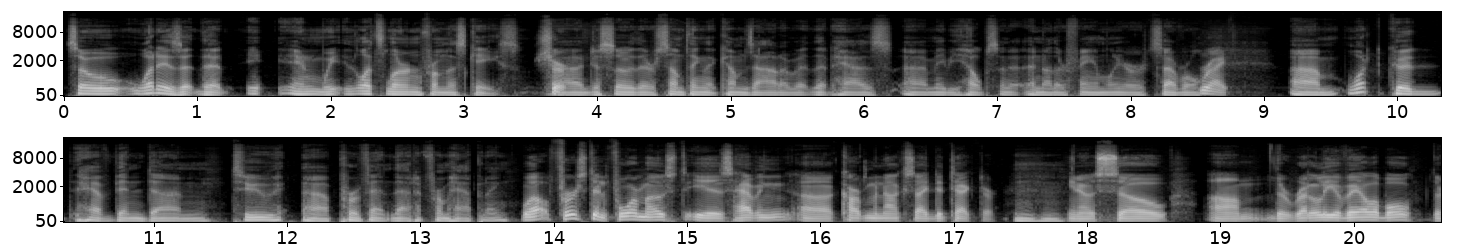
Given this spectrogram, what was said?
So, what is it that, and we let's learn from this case, Sure. uh, just so there's something that comes out of it that has uh, maybe helps another family or several. Right. Um, what could have been done to uh, prevent that from happening? Well, first and foremost is having a carbon monoxide detector. Mm-hmm. You know, so um, they're readily available. They're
